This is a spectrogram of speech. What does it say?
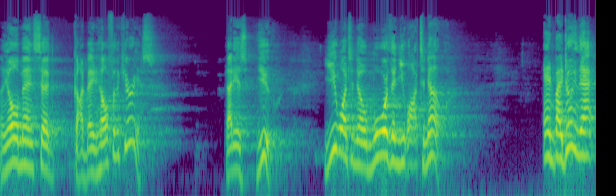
And the old man said, "God made hell for the curious. That is, you. You want to know more than you ought to know. And by doing that,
